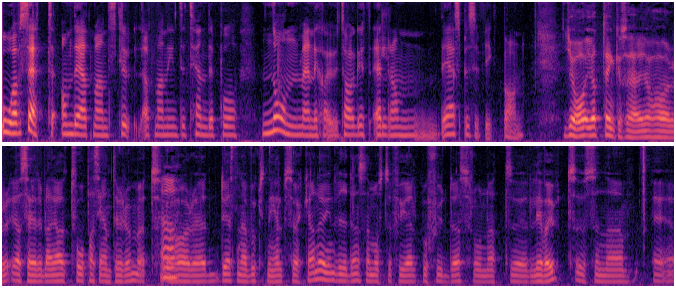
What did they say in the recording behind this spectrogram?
Oavsett om det är att man, att man inte tänder på någon människa överhuvudtaget eller om det är specifikt barn. Ja, jag tänker så här. Jag, har, jag säger det ibland, jag har två patienter i rummet. Ja. Jag har eh, dels den här vuxna hjälpsökande individen som måste få hjälp och skyddas från att eh, leva ut sina eh,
